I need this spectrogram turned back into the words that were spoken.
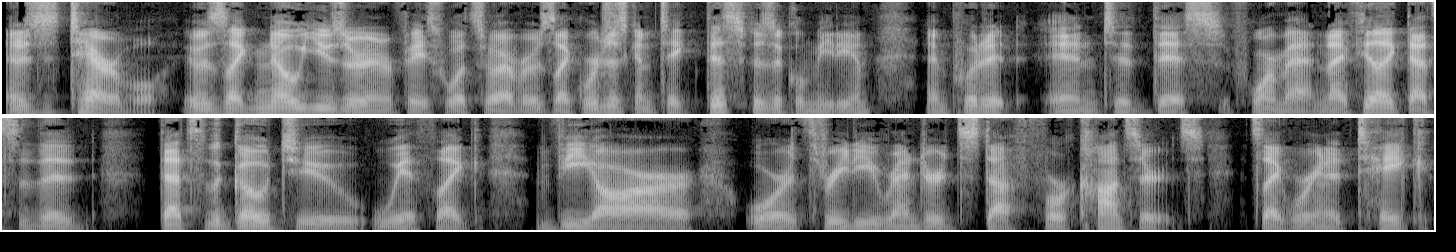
and it was just terrible. It was like no user interface whatsoever. It was like we're just going to take this physical medium and put it into this format, and I feel like that's the that's the go-to with like VR or 3D rendered stuff for concerts. It's like we're going to take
